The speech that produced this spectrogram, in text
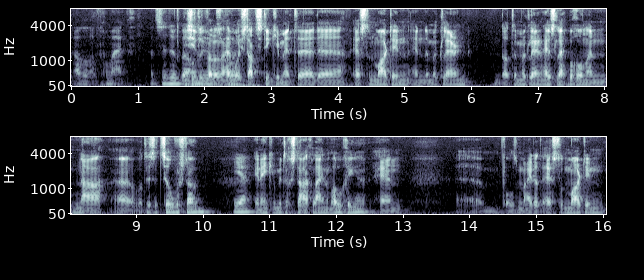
had het afgemaakt. Dat is natuurlijk wel Je ziet natuurlijk wel een heel mooi statistiekje met eh, de Aston Martin en de McLaren. Dat de McLaren heel slecht begon en na, wat is het, Silverstone, Ja, in één keer met de gestaag lijn omhoog gingen. En ehm, volgens mij dat Aston Martin,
